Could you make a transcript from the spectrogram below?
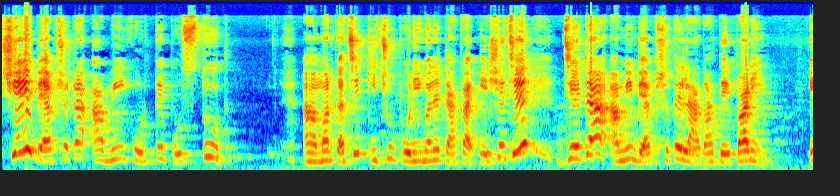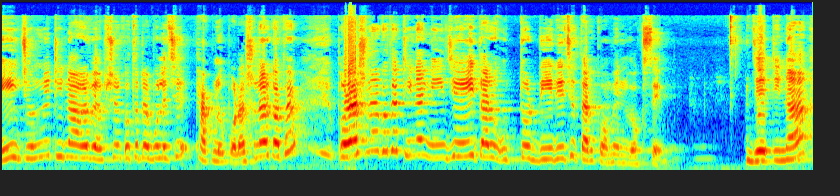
সেই ব্যবসাটা আমি করতে প্রস্তুত। আমার কাছে কিছু পরিমাণে টাকা এসেছে যেটা আমি ব্যবসাতে লাগাতে পারি। এই জন্য টিনা আমার ব্যবসার কথাটা বলেছে। থাকল পড়াশোনার কথা। পড়াশোনার কথা টিনা নিজেই তার উত্তর দিয়ে দিয়েছে তার কমেন্ট বক্সে যে টিনা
